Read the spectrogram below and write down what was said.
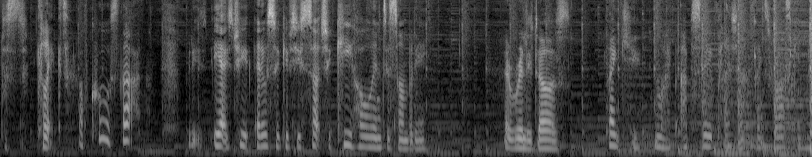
just clicked. Of course, that. But it's, yeah, it's true. It also gives you such a keyhole into somebody. It really does. Thank you. My absolute pleasure. Thanks for asking me.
